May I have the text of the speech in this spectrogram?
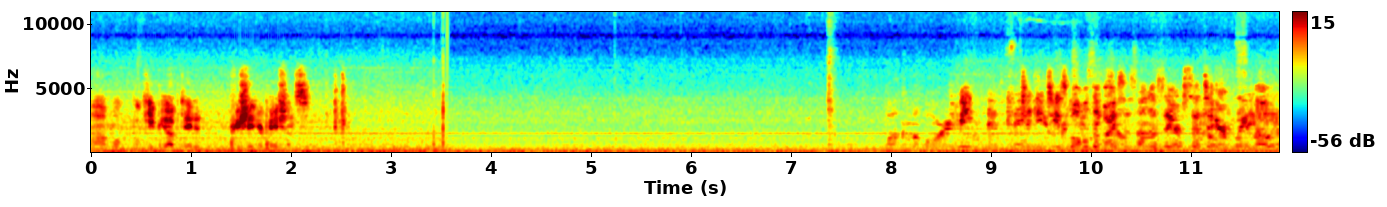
Um, we'll, we'll keep you updated. Appreciate your patience. Welcome aboard. May and thank continue you to use for mobile choosing devices Delta. unless they are set to airplane mode.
